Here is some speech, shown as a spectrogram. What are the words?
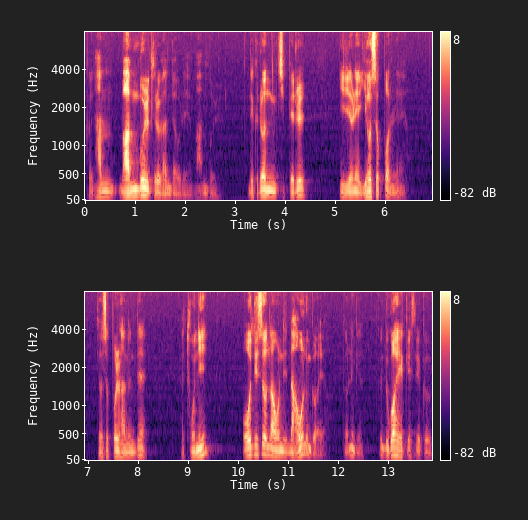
그한 만 불 들어간다고 그래요. 만 불. 근데 그런 집회를 1년에 여섯 번을 해요. 여섯 번을 하는데 돈이 어디서 나오는지 나오는 거예요. 나오는 게 누가 했겠어요? 그,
